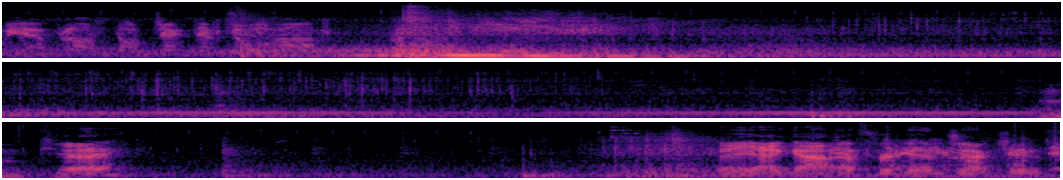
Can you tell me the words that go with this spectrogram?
We have lost objective. Okay. Hey, I got a freaking objective.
